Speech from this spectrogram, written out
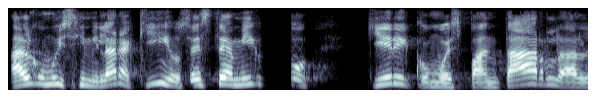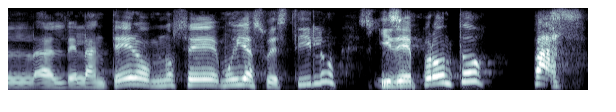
Algo muy similar aquí, o sea, este amigo quiere como espantar al, delantero, no sé, muy a su estilo, y de pronto, ¡paz!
